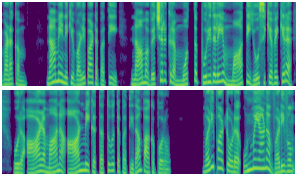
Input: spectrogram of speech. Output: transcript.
வணக்கம். நாம இன்னைக்கு வழிபாட்ட பத்தி நாம வச்சிருக்கிற மொத்த புரிதலையும் மாத்தி யோசிக்க வைக்கிற ஒரு ஆழமான ஆன்மீக தத்துவத்தை பத்தி தான் பார்க்க போறோம். வழிபாட்டோட உண்மையான வடிவம்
